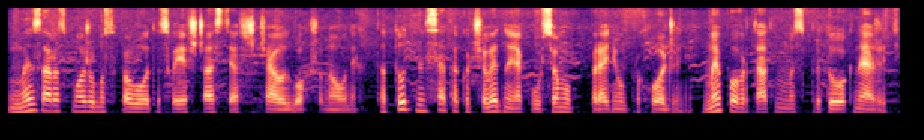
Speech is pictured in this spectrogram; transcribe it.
ми зараз можемо спробувати своє щастя ще у двох шановних. Та тут не все так очевидно, як у всьому попередньому проходженні. Ми повертатимемось в притулок нежиті.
